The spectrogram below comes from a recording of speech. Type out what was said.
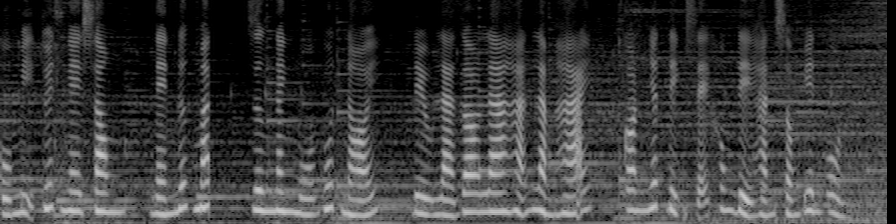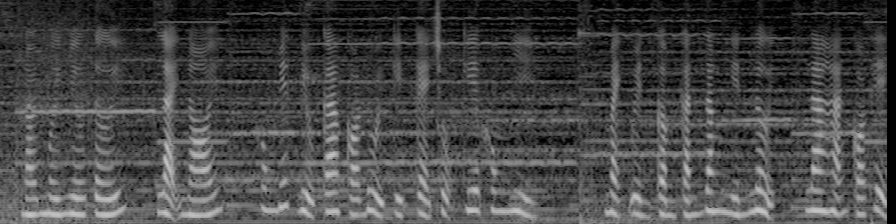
Cố Mỹ Tuyết nghe xong, nén nước mắt, dương nanh múa vuốt nói, đều là do La Hãn làm hãi, con nhất định sẽ không để hắn sống yên ổn. Nói mới nhớ tới, lại nói, không biết biểu ca có đuổi kịp kẻ trộm kia không nhỉ? Mạnh Uyển cầm cắn răng nghiến lợi, La Hãn có thể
